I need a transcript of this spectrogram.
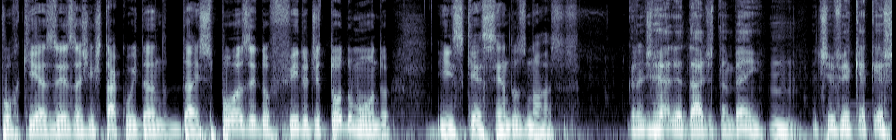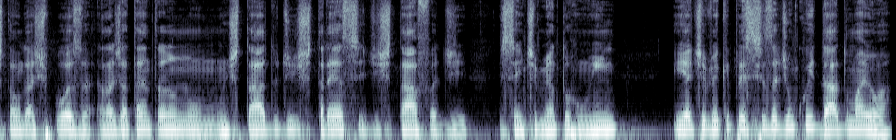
porque às vezes a gente está cuidando da esposa e do filho de todo mundo e esquecendo os nossos. Grande realidade também, hum. a gente vê que a questão da esposa, ela já está entrando num, num, estado de estresse, de estafa, de, de sentimento ruim, e a gente vê que precisa de um cuidado maior.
